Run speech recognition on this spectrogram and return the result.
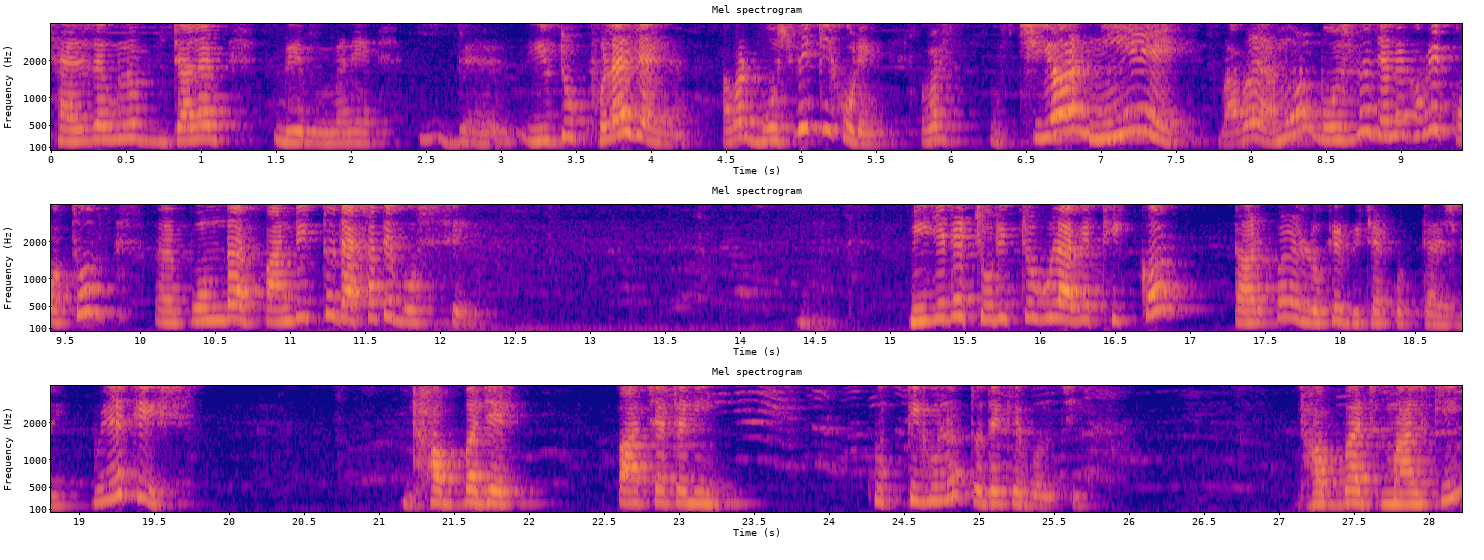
ছ্যাঁচড়াগুলো জ্বালায় মানে ইউটিউব খোলাই যায় না। আবার বসবে কি করে? আবার চেয়ার নিয়ে বাবা এমন বসবে যেন একেবারে কত পণ্ডা পাণ্ডিত্য দেখাতে বসছে। নিজেদের চরিত্রগুলো আগে ঠিক কর, তারপরে লোকের বিচার করতে আসবি। বুঝেছিস? ঢপবাজের পাচাটানি। কুত্তিগুলো তোদেরকে বলছি। ঢপবাজ মালকিন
